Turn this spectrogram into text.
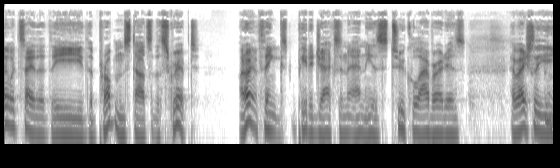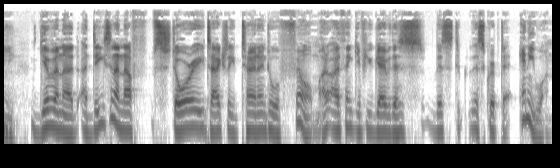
I would say that the the problem starts at the script. I don't think Peter Jackson and his two collaborators have actually given a, a decent enough story to actually turn into a film. I, I think if you gave this this this script to anyone,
